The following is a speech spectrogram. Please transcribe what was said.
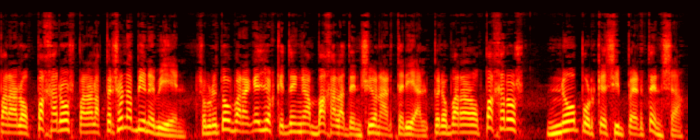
para los pájaros, para las personas viene bien, sobre todo para aquellos que tengan baja la tensión arterial, pero para los pájaros no porque es hipertensa.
